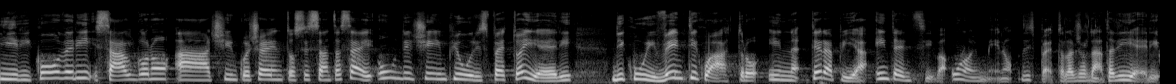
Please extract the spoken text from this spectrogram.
I ricoveri salgono a 566, 11 in più rispetto a ieri, di cui 24 in terapia intensiva, uno in meno rispetto alla giornata di ieri.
